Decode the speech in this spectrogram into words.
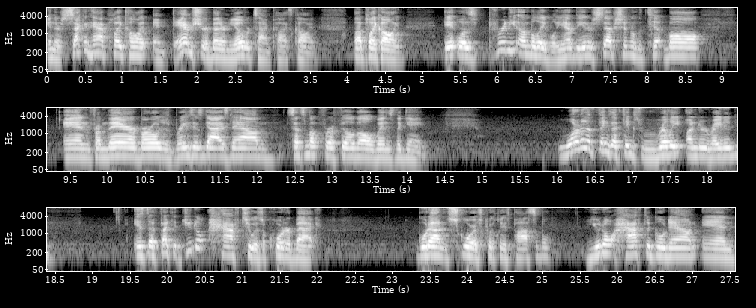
in their second half play calling, and damn sure better in the overtime play calling. Uh, play calling. It was pretty unbelievable. You have the interception on the tip ball, and from there, Burrow just brings his guys down, sets them up for a field goal, wins the game. One of the things I think is really underrated is the fact that you don't have to, as a quarterback, go down and score as quickly as possible. You don't have to go down and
